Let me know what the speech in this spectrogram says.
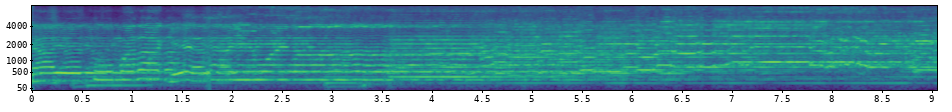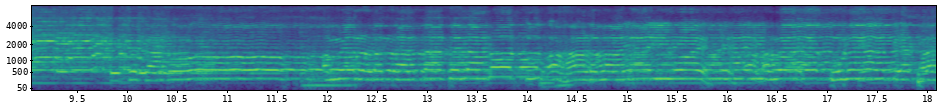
નમતી દિશાએ તું મારા ઘેર આવી હોય અમે રડતા હતા તેનાનો તું અહાડવા આવી હોય અમે કુણે બેઠા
